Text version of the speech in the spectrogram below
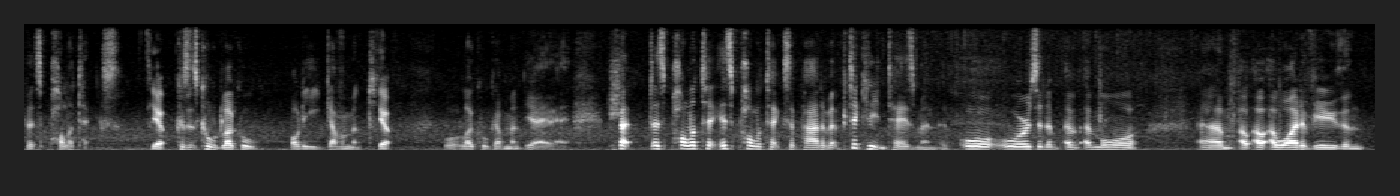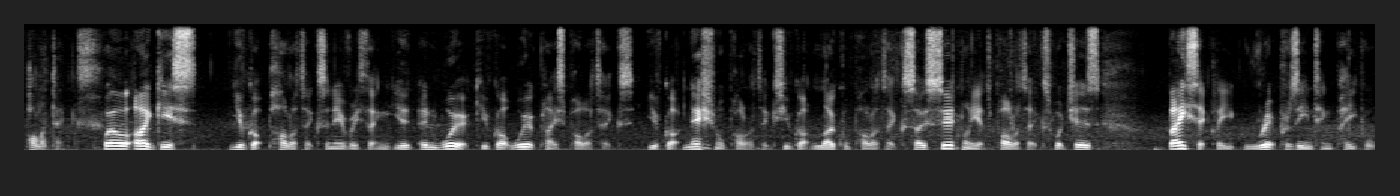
that it's politics. Yep. Because it's called local body government. Yep. Or local government. Yeah. But does politi- is politics a part of it, particularly in Tasman, or or is it a, a, a more um, a a wider view than politics? Well, I guess you've got politics in everything. In work, you've got workplace politics, you've got national politics, you've got local politics. So certainly it's politics, which is basically representing people.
